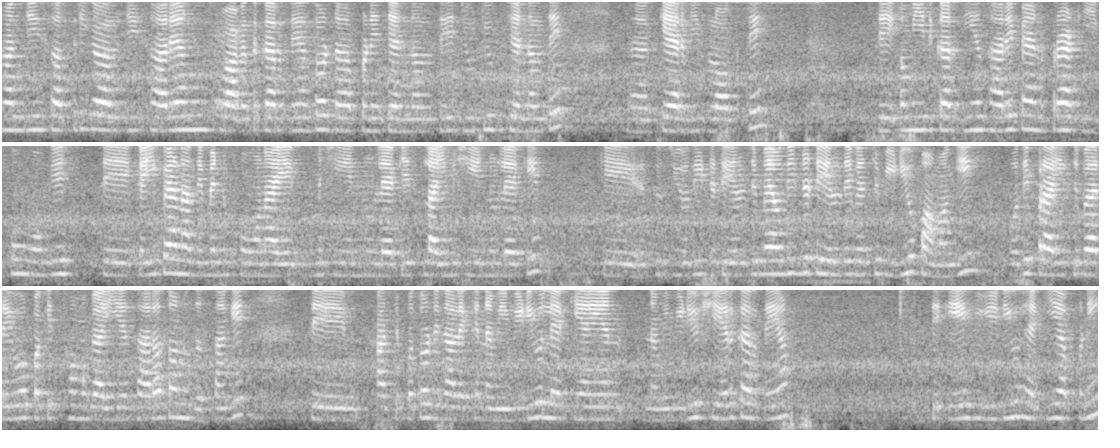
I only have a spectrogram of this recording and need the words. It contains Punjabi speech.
ਹਾਂਜੀ, ਸਤਿ ਸ੍ਰੀ ਅਕਾਲ ਜੀ ਸਾਰਿਆਂ ਨੂੰ। ਸਵਾਗਤ ਕਰਦੇ ਹਾਂ ਤੁਹਾਡਾ ਆਪਣੇ ਚੈਨਲ ਤੇ, YouTube ਚੈਨਲ ਤੇ ਕੈਰਵੀ ਵਲੌਗ ਤੇ। ਤੇ ਉਮੀਦ ਕਰਦੀ ਹਾਂ ਸਾਰੇ ਭੈਣ ਭਰਾ ਠੀਕ ਹੋਵੋਗੇ ਤੇ ਕਈ ਭੈਣਾਂ ਦੇ ਮੈਨੂੰ ਫੋਨ ਆਏ ਮਸ਼ੀਨ ਨੂੰ ਲੈ ਕੇ, ਸਿਲਾਈ ਮਸ਼ੀਨ ਨੂੰ ਲੈ ਕੇ ਕਿ ਤੁਸੀਂ ਉਹਦੀ ਡਿਟੇਲ 'ਚ, ਮੈਂ ਉਹਦੀ ਡਿਟੇਲ ਦੇ ਵਿੱਚ ਵੀਡੀਓ ਪਾਵਾਂਗੀ। ਉਹਦੇ ਪ੍ਰਾਈਸ ਬਾਰੇ ਉਹ ਆਪਾਂ ਕਿੱਥੋਂ ਮੰਗਾਈ ਹੈ ਸਾਰਾ ਤੁਹਾਨੂੰ ਦੱਸਾਂਗੇ। ਤੇ ਅੱਜ ਆਪਾਂ ਤੁਹਾਡੇ ਨਾਲ ਇੱਕ ਨਵੀਂ ਵੀਡੀਓ ਲੈ ਕੇ ਆਏ ਆ ਨਵੀਂ ਵੀਡੀਓ ਸ਼ੇਅਰ ਕਰਦੇ ਆ ਤੇ ਇਹ ਵੀਡੀਓ ਹੈਗੀ ਆਪਣੀ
